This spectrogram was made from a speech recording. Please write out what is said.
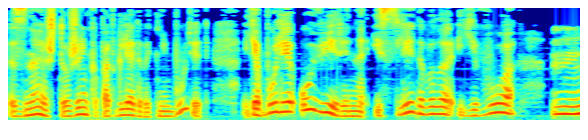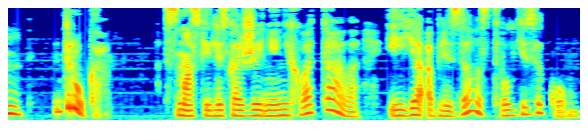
зная, что Женька подглядывать не будет, я более уверенно исследовала его м, друга. Смазки для скольжения не хватало, и я облизала ствол языком.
